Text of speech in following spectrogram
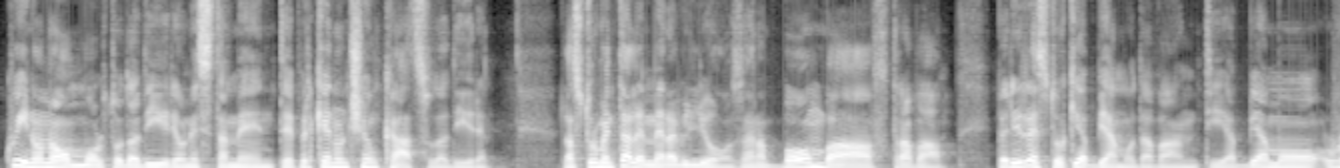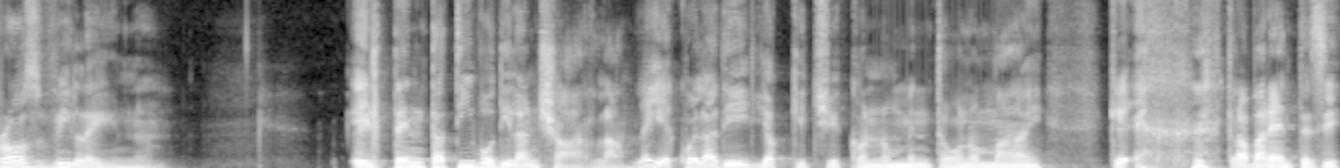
Qui non ho molto da dire, onestamente, perché non c'è un cazzo da dire. La strumentale è meravigliosa, è una bomba stravà. Per il resto chi abbiamo davanti? Abbiamo Rose Villain. E il tentativo di lanciarla. Lei è quella di gli occhi cicco non mentono mai che tra parentesi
